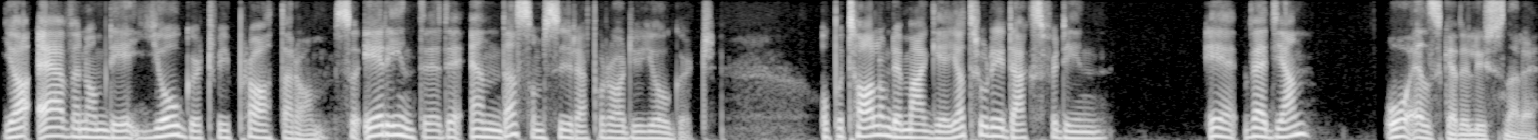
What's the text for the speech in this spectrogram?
Ja, även om det är yoghurt vi pratar om så är det inte det enda som syrar på Radio Yoghurt. Och på tal om det Magge, jag tror det är dags för din eh, vädjan. Och älskade lyssnare,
